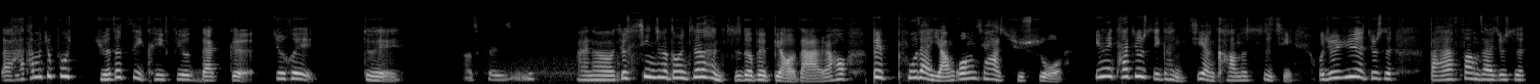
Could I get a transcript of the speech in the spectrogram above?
啊，他们就不觉得自己可以 feel that good，就会，对，That's crazy。I know，就性这个东西真的很值得被表达，然后被铺在阳光下去说，因为它就是一个很健康的事情。我觉得越就是把它放在就是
